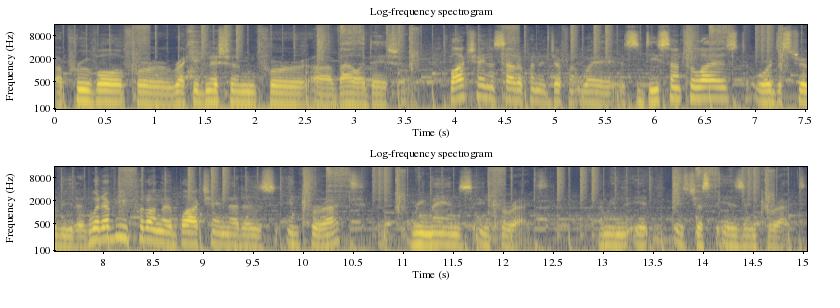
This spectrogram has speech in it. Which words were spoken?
approval, for recognition, for uh, validation. Blockchain is set up in a different way. It's decentralized or distributed. Whatever you put on the blockchain that is incorrect remains incorrect. I mean, it, it just is incorrect.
